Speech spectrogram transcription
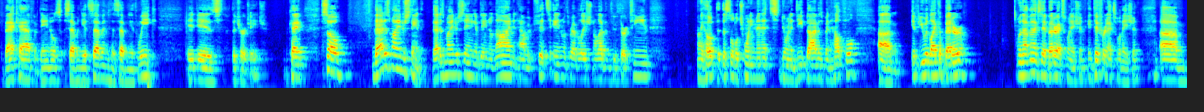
The back half of Daniel's 70th seven, his 70th week, it is the church age. Okay? So, that is my understanding. That is my understanding of Daniel 9 and how it fits in with Revelation 11 through 13. I hope that this little 20 minutes doing a deep dive has been helpful. Um, if you would like a better, well, not say a better explanation, a different explanation, um,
